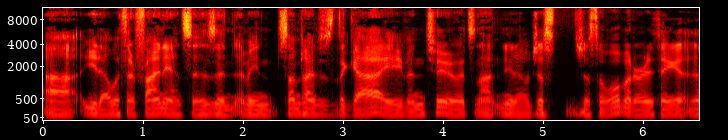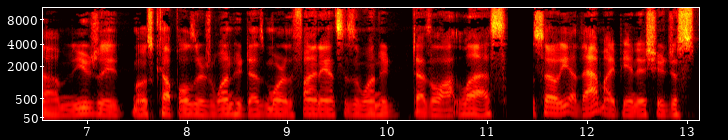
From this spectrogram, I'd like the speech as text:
uh, you know, with their finances. And I mean, sometimes it's the guy even too. It's not, you know, just, just a woman or anything. Um, usually most couples, there's one who does more of the finances and one who does a lot less. So yeah, that might be an issue just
